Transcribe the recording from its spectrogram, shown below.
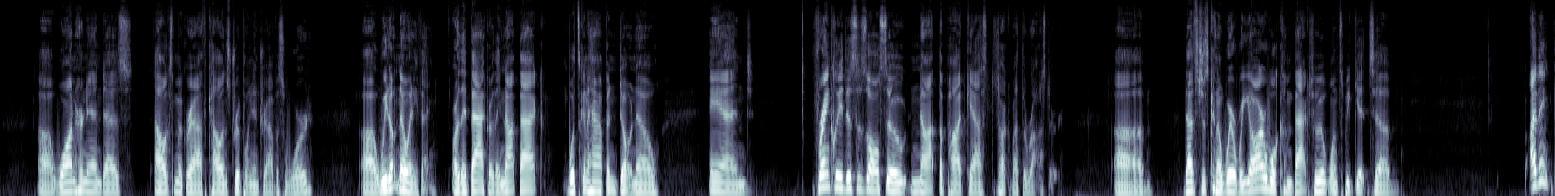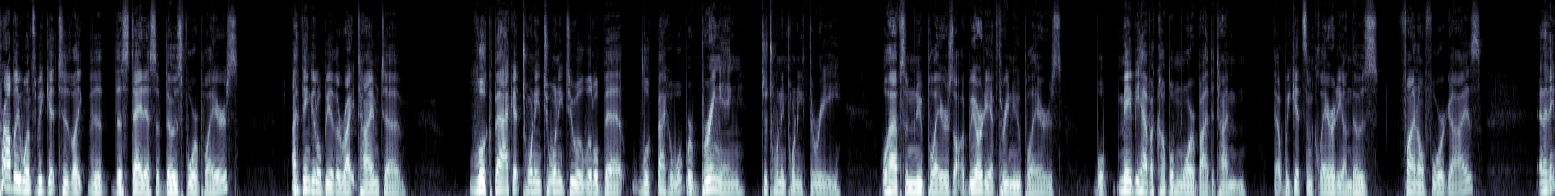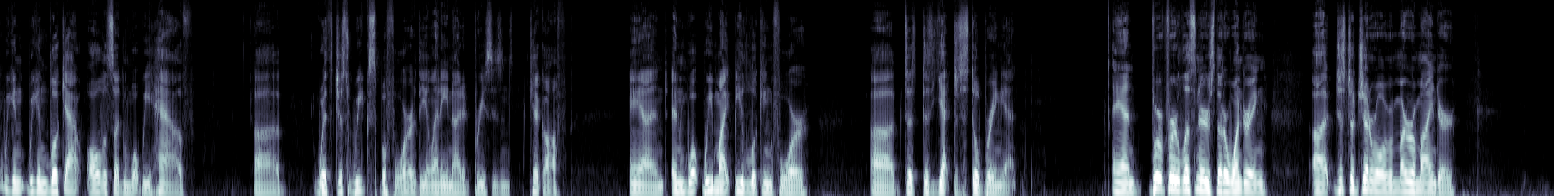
uh, Juan Hernandez, Alex McGrath, Colin Stripling, and Travis Ward. Uh, we don't know anything. Are they back? Are they not back? What's going to happen? Don't know. And frankly, this is also not the podcast to talk about the roster. Um, that's just kind of where we are. We'll come back to it once we get to. I think probably once we get to like the the status of those four players, I think it'll be the right time to look back at 2022 a little bit. Look back at what we're bringing to 2023. We'll have some new players. We already have three new players. We'll maybe have a couple more by the time that we get some clarity on those final four guys. And I think we can we can look at all of a sudden what we have uh, with just weeks before the Atlanta United preseason kickoff, and and what we might be looking for uh, to, to yet to still bring in. And for, for listeners that are wondering, uh, just a general rem- reminder:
